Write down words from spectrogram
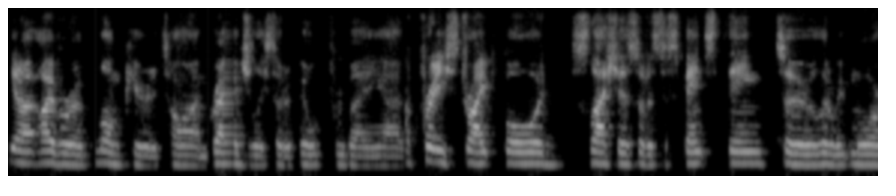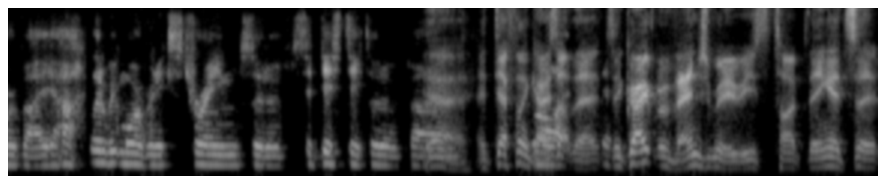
you know, over a long period of time, gradually sort of built from being a, a pretty straightforward slasher sort of suspense thing to a little bit more of a, uh, little bit more of an extreme sort of sadistic sort of, um, yeah, it definitely goes right, up there. It's a great revenge movies type thing. It's a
